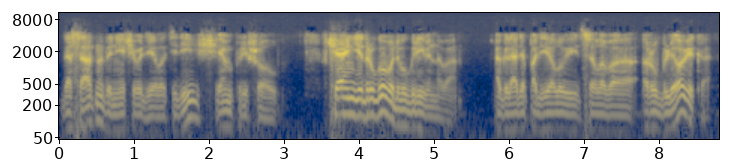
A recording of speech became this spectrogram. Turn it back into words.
Досадно, да нечего делать, иди, с чем пришел. В чаянье другого двугривенного, а глядя по делу и целого рублевика —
